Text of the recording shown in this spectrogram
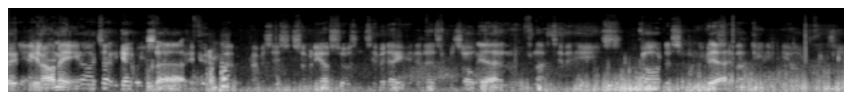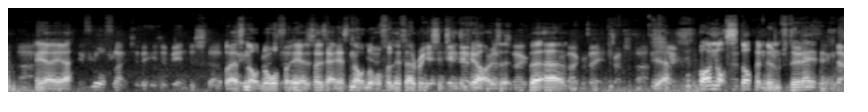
that, yeah. you know what I mean. No, I totally get what you're saying. But if you're in a private premises and somebody else feels intimidated and as a result Yeah. of their lawful activities, regardless of what you Yeah. say about GDPR things like Yeah, yeah. if lawful activities are being disturbed, Well, it's not lawful. Yeah, presence, as I say, it's not lawful if they're breaching it GDPR, is it? But um, yeah. So- But I'm not stopping them from doing anything. No,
